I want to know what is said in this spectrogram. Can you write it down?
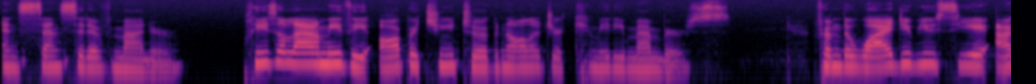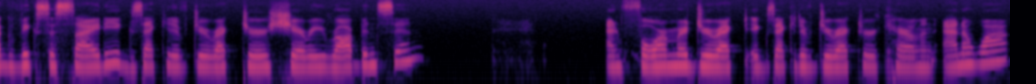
and sensitive manner. Please allow me the opportunity to acknowledge your committee members. From the YWCA Agvvik Society Executive Director Sherry Robinson and former direct Executive Director Carolyn Anawak,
